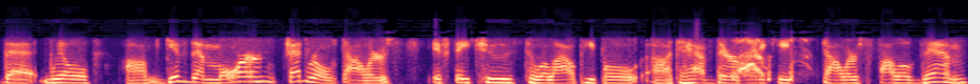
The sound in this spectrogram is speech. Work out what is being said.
that will um, give them more federal dollars if they choose to allow people uh, to have their Medicaid dollars follow them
